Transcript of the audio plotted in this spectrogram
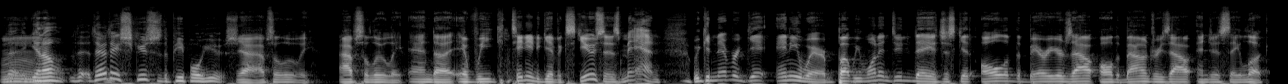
Mm. You know, they're the excuses that people use. Yeah, absolutely. Absolutely. And uh, if we continue to give excuses, man, we can never get anywhere. But we want to do today is just get all of the barriers out, all the boundaries out, and just say, look,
